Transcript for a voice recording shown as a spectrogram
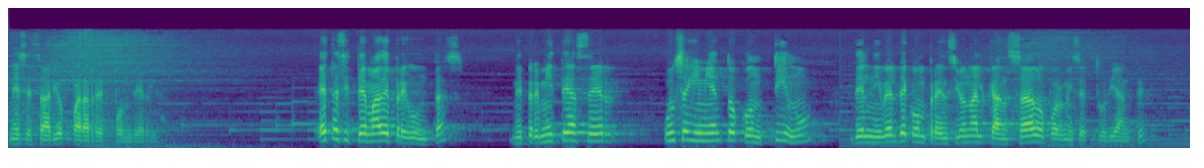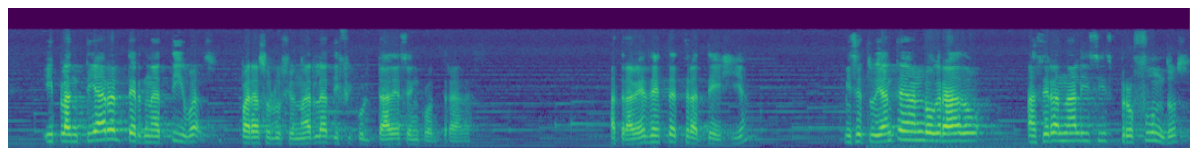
necesarios para responderlas. Este sistema de preguntas me permite hacer un seguimiento continuo del nivel de comprensión alcanzado por mis estudiantes y plantear alternativas para solucionar las dificultades encontradas. A través de esta estrategia, mis estudiantes han logrado hacer análisis profundos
